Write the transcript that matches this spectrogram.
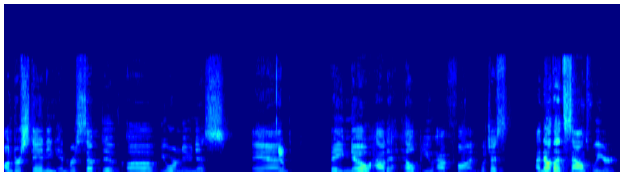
understanding and receptive of your newness and Yep. they know how to help you have fun, which i i know that sounds weird,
